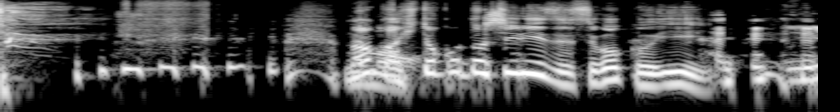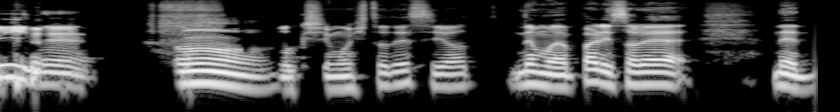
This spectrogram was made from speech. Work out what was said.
なんか一言シリーズすごくいい。いいね。うん。牧師も人ですよ。でもやっぱりそれ、ね、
